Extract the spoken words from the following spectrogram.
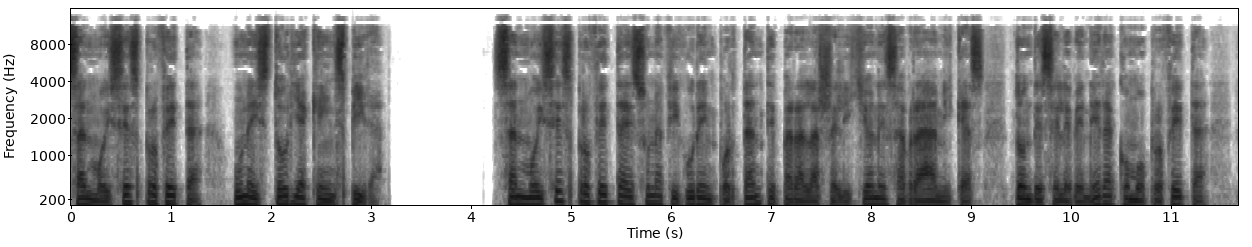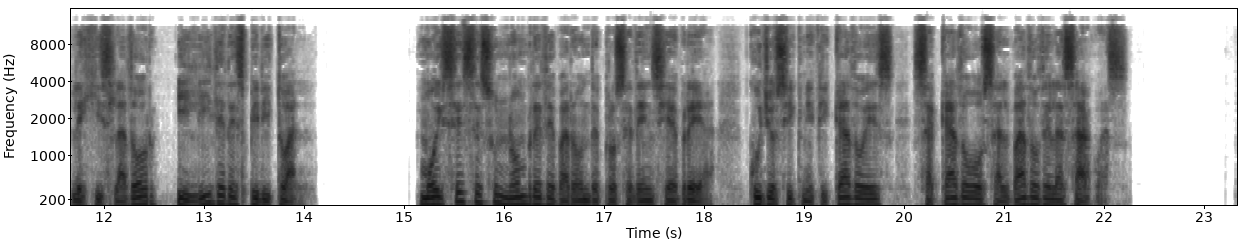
San Moisés Profeta, una historia que inspira. San Moisés Profeta es una figura importante para las religiones abrahámicas, donde se le venera como profeta, legislador y líder espiritual. Moisés es un nombre de varón de procedencia hebrea, cuyo significado es sacado o salvado de las aguas.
